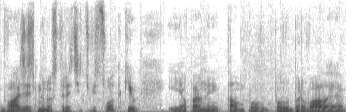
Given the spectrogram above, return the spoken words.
20, мінус 30%, і я певний там повибривали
